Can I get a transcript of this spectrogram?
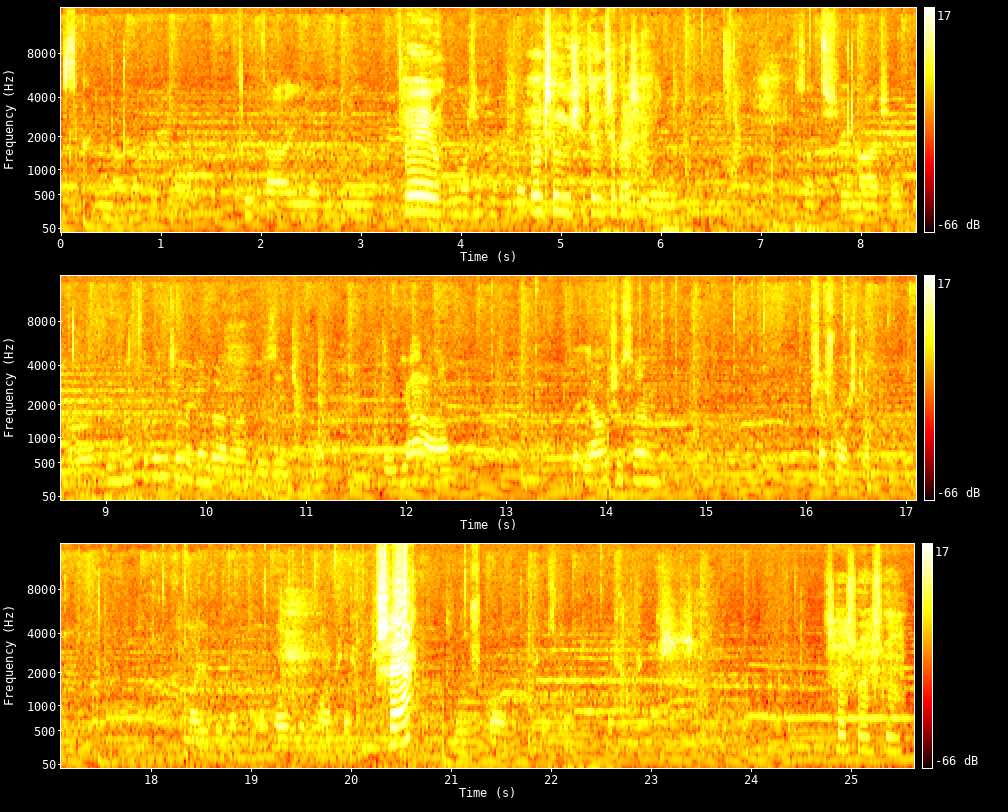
screena tego. Tutaj jakby Wy możecie tutaj włączył mi się ten, przepraszam. zatrzymać się. No, no to będzie legendarne jakby zdjęcie, bo, bo ja ja już jestem przeszłością na YouTube. To już ma przeszłość. Prze? To już o, wszystko. Przeszłość. Przeszłość, no.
